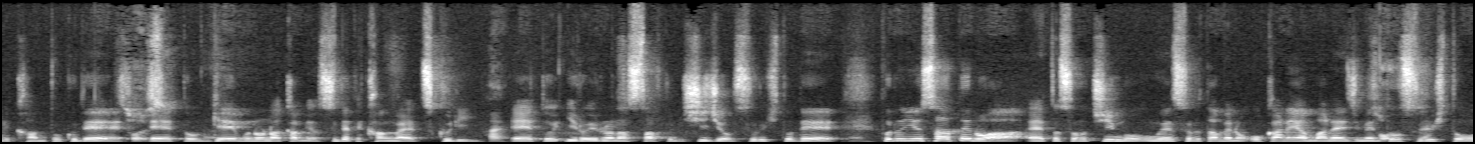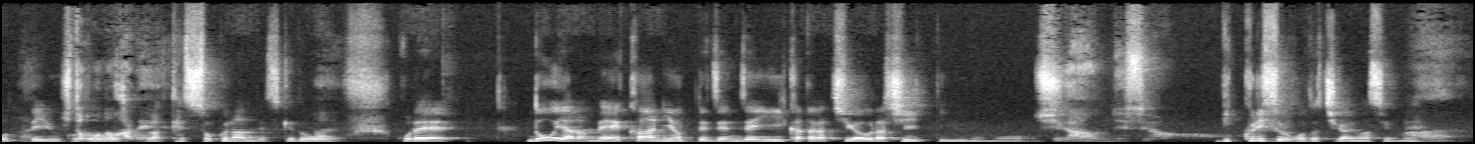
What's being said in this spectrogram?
り監督で、えっ、と、ゲームの中身を全て考え作り、はいえっ、と、いろいろなスタッフに指示をする人で、プロデューサーというのは、えっ、と、そのチームを運営するためのお金やマネジメントをする人っていうこと金が鉄則なんですけど、はいこれ、どうやらメーカーによって全然言い方が違うらしいっていうのも、違うんですよ。びっくりするほど違いますよね。はい。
